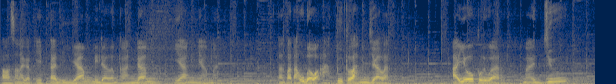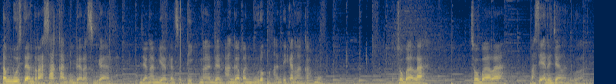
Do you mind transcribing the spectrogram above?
alasan agar kita diam di dalam kandang yang nyaman tanpa tahu bahwa api telah menjala. Ayo keluar, maju, tembus dan rasakan udara segar. Jangan biarkan stigma dan anggapan buruk menghentikan langkahmu. Cobalah, cobalah, pasti ada jalan keluarnya.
